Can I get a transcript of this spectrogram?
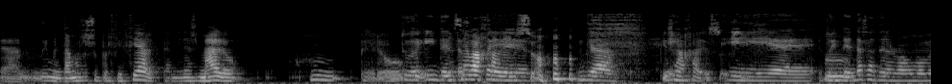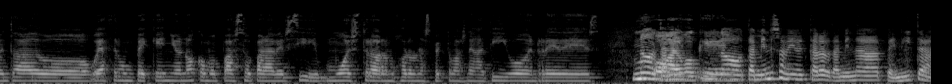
Alimentamos lo superficial, también es malo. Pero Tú ¿quién intentas de eso? Ya. ¿Quién se baja de eso? Y Sí. eh, tú Mm. intentas hacer en algún momento dado, voy a hacer un pequeño, ¿no? Como paso para ver si muestro a lo mejor un aspecto más negativo en redes. No, o también, algo que... no, también eso a mí, claro, también da penita.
